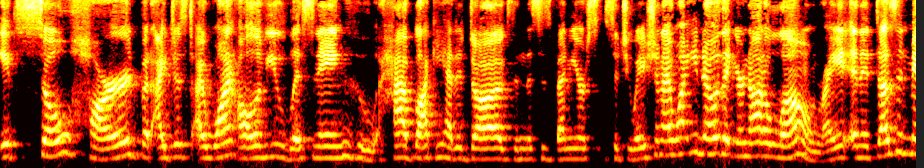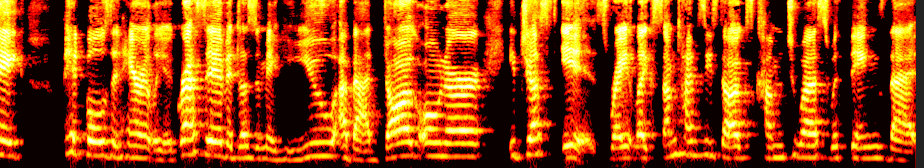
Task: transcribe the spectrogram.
it's so hard but i just i want all of you listening who have blocky headed dogs and this has been your situation i want you to know that you're not alone right? And it doesn't make pit bulls inherently aggressive. It doesn't make you a bad dog owner. It just is right? Like sometimes these dogs come to us with things that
